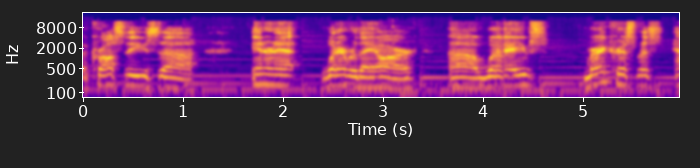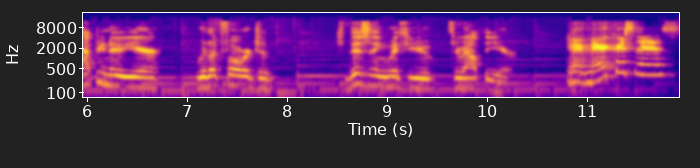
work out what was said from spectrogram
across these uh, internet, whatever they are, uh, waves. Merry Christmas. Happy New Year. We look forward to visiting with you throughout the year. Merry Christmas.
